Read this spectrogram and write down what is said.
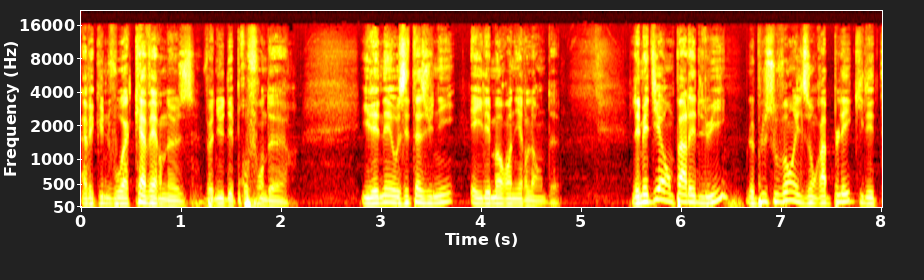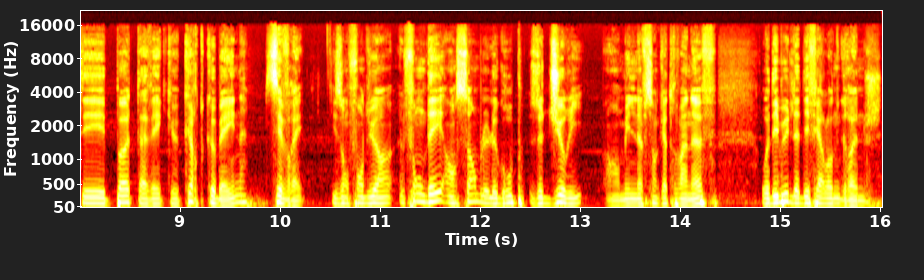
avec une voix caverneuse, venue des profondeurs. Il est né aux États-Unis et il est mort en Irlande. Les médias ont parlé de lui. Le plus souvent, ils ont rappelé qu'il était pote avec Kurt Cobain. C'est vrai. Ils ont fondé ensemble le groupe The Jury en 1989, au début de la déferlante grunge,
